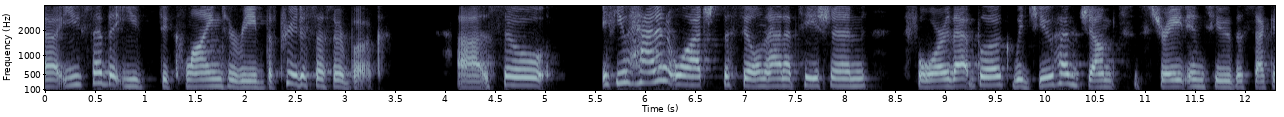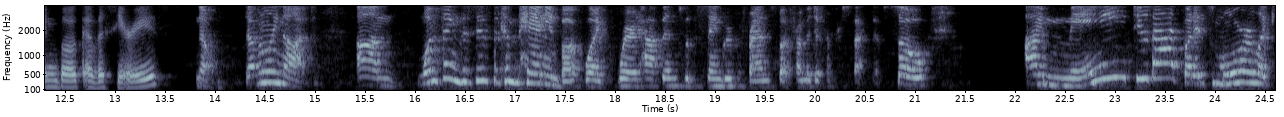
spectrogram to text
uh, you said that you declined to read the predecessor book uh, so if you hadn't watched the film adaptation for that book would you have jumped straight into the second book of a series no definitely not. Um, one thing, this is the companion book, like where it happens with the same group of friends, but from a different perspective. So I may do that, but it's more like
